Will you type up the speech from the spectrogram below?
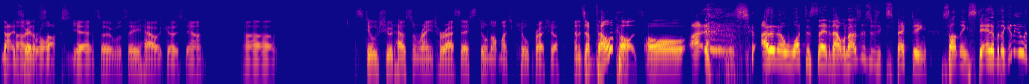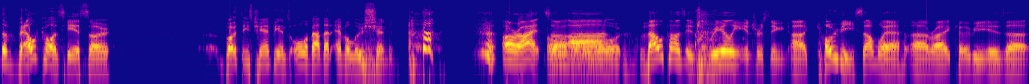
No, it uh, straight up Brawl. sucks. Yeah, so we'll see how it goes down. Uh, still should have some range for assets, still not much kill pressure. And it's a Vel'Koz! Oh, I, I don't know what to say to that one. I was just expecting something standard, but they're going to go with the Vel'Koz here. So uh, both these champions all about that evolution. All right, so oh my uh, lord! Vel'Koz is really interesting. Uh, Kobe somewhere, uh, right? Kobe is uh,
